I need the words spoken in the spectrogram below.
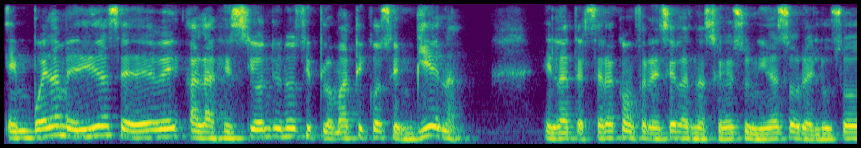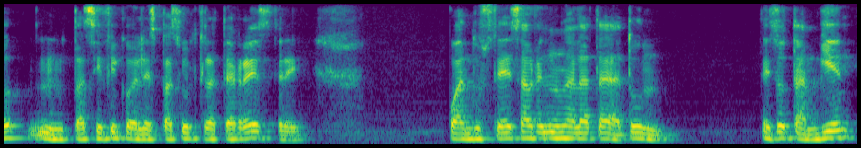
en buena medida se debe a la gestión de unos diplomáticos en Viena, en la tercera conferencia de las Naciones Unidas sobre el uso mm, pacífico del espacio ultraterrestre, cuando ustedes abren una lata de atún. Eso también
